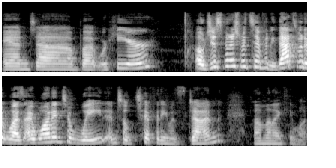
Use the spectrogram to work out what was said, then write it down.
And uh, but we're here. Oh, just finished with Tiffany. That's what it was. I wanted to wait until Tiffany was done, and then I came on.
